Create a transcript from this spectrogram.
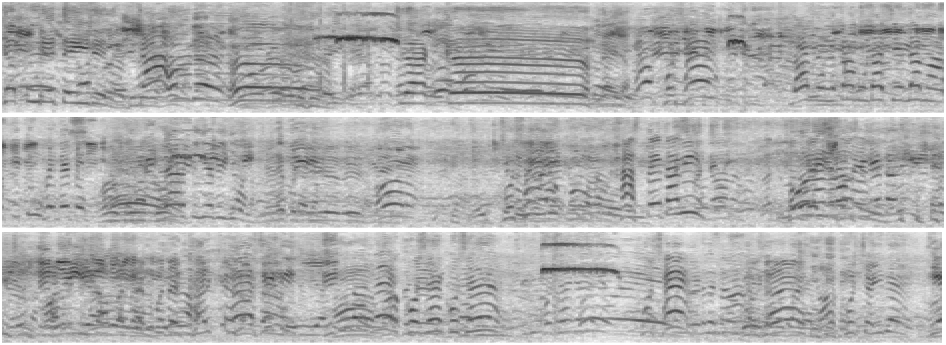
ਜਾਂ ਮੁੰਡਾ ਚੇਲਾ ਮਾਰਤੀ ਤੂੰ ਸਸਤੇ ਤਾਂ ਨਹੀਂ। ਖੁਸ਼ ਹੈ ਖੁਸ਼ ਹੈ। ਖੁਸ਼ ਹੈ। ਆ ਖੁਸ਼ ਚਾਹੀਦੇ ਜੇ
